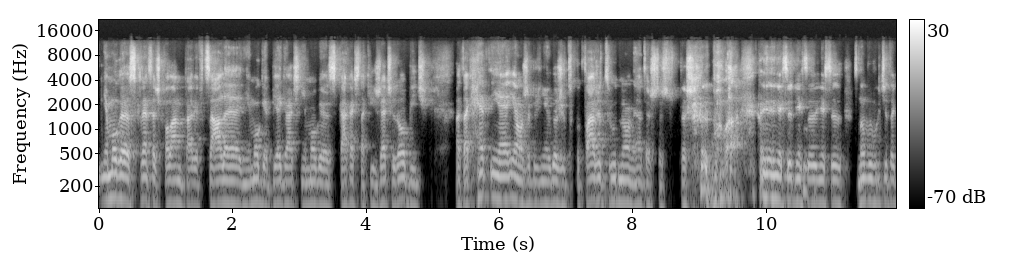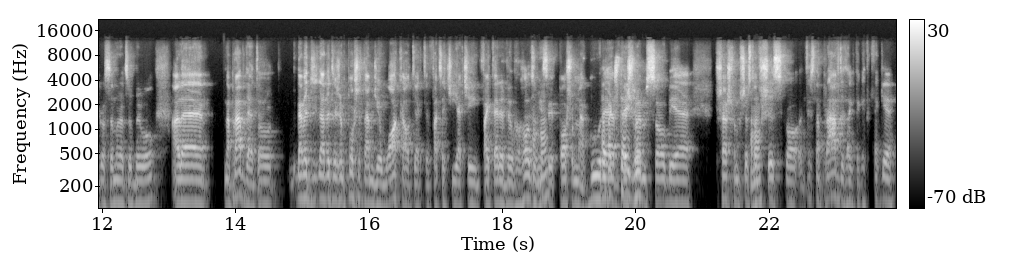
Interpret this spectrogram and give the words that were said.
nie mogę skręcać kolan prawie wcale, nie mogę biegać, nie mogę skakać, takich rzeczy robić, a tak chętnie, nie, żeby nie uderzył po twarzy, trudno, nie, też, też, też głowa, nie chcę, nie, chcę, nie chcę znowu wrócić do tego samego, co było, ale naprawdę to nawet, nawet że poszedł tam, gdzie walkout, jak te faceci, jak ci fightery wychodzą, sobie poszłem na górę, wyszłem sobie, przeszłem przez to Aha. wszystko. To jest naprawdę tak, takie, takie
